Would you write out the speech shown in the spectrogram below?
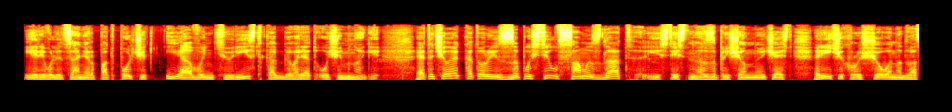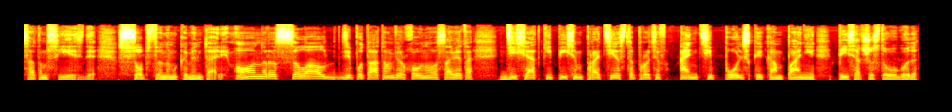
и революционер-подпольщик, и авантюрист, как говорят очень многие. Это человек, который запустил в сам издат, естественно, запрещенную часть речи Хрущева на 20-м съезде с собственным комментарием. Он рассылал депутатам Верховного Совета десятки писем протеста против антипольской кампании 1956 года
